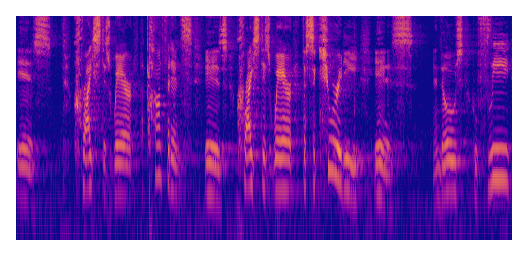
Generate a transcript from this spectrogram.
is. Christ is where the confidence is. Christ is where the security is. And those who flee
